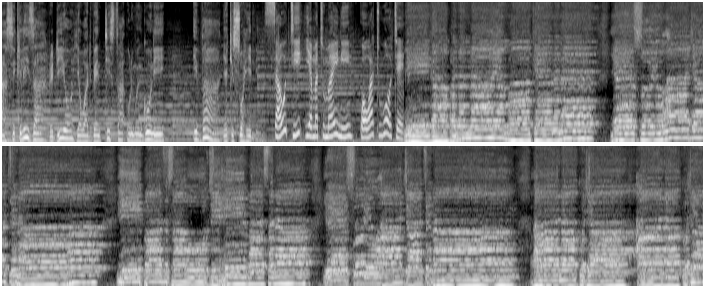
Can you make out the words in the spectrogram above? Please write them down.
unasikiliza redio ya uadventista ulimwenguni idhaa ya kiswahili. Sauti ya matumaini kwa watu wote. Piga pandana ya makelele yesu yuaja tena. Ipata sauti imba sana yesu yuaja tena. Anakuja anakuja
